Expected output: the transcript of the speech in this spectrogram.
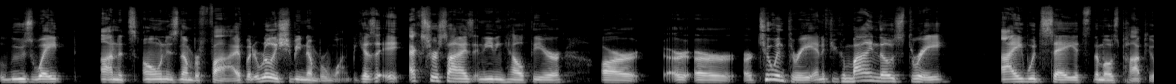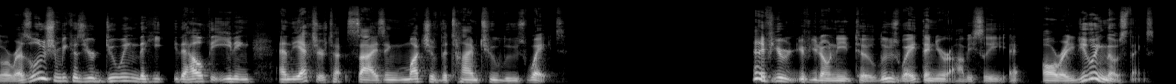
Lose weight on its own is number five, but it really should be number one because it, exercise and eating healthier are, are are are two and three, and if you combine those three, I would say it's the most popular resolution because you're doing the he- the healthy eating and the exercising much of the time to lose weight. And if you if you don't need to lose weight, then you're obviously eh, already doing those things.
